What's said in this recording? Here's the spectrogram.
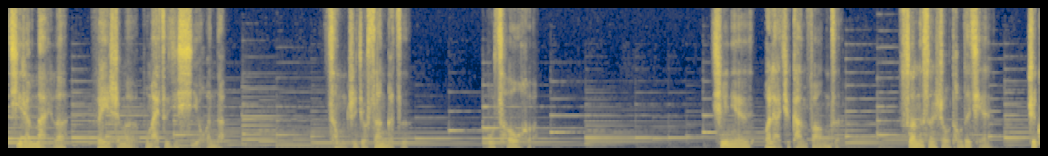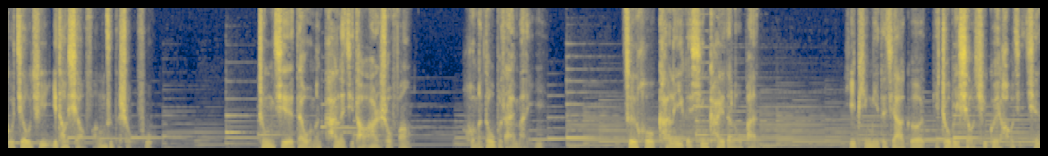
既然买了，为什么不买自己喜欢的？总之就三个字：不凑合。”去年我俩去看房子，算了算手头的钱。只够郊区一套小房子的首付。中介带我们看了几套二手房，我们都不太满意。最后看了一个新开的楼盘，一平米的价格比周围小区贵好几千。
